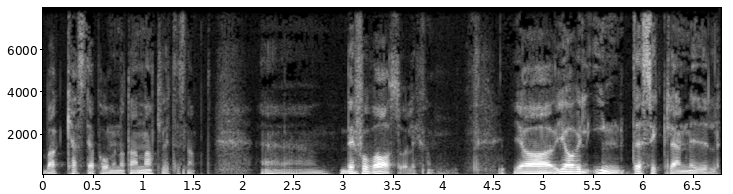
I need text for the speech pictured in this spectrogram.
bara kastar jag på mig något annat lite snabbt. Eh, det får vara så liksom. Jag, jag vill inte cykla en mil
